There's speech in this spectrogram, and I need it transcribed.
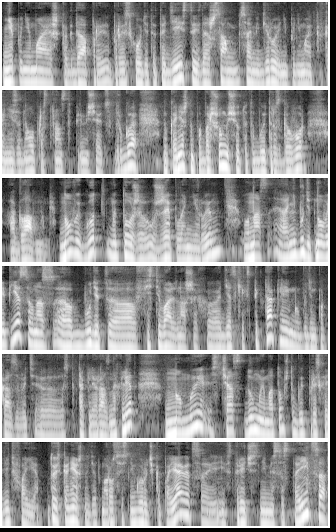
не понимаешь, когда происходит это действие, и даже сам, сами герои не понимают, как они из одного пространства перемещаются в другое. Но, конечно, по большому счету это будет разговор о главном. Новый год мы тоже уже планируем. У нас э, не будет новой пьесы, у нас э, будет э, фестиваль наших детских спектаклей, мы будем показывать спектакли разных лет, но мы сейчас думаем о том, что будет происходить в фойе. То есть, конечно, Дед Мороз и Снегурочка появятся, и встреча с ними состоится,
